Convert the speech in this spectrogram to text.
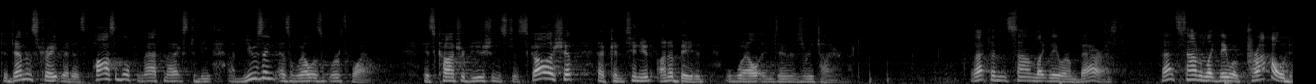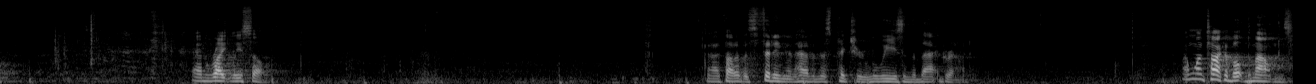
to demonstrate that it's possible for mathematics to be amusing as well as worthwhile. His contributions to scholarship have continued unabated well into his retirement. That didn't sound like they were embarrassed. That sounded like they were proud. And rightly so. And I thought it was fitting in having this picture of Louise in the background. I want to talk about the mountains.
